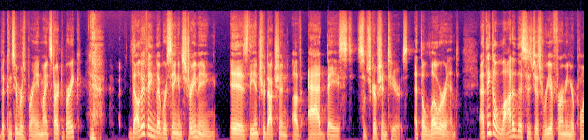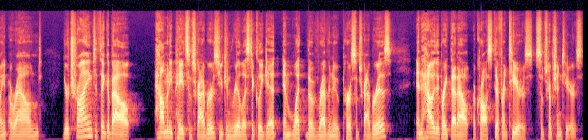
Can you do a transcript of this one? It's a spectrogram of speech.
the consumer's brain might start to break. the other thing that we're seeing in streaming is the introduction of ad based subscription tiers at the lower end. And I think a lot of this is just reaffirming your point around you're trying to think about how many paid subscribers you can realistically get and what the revenue per subscriber is and how they break that out across different tiers, subscription tiers.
